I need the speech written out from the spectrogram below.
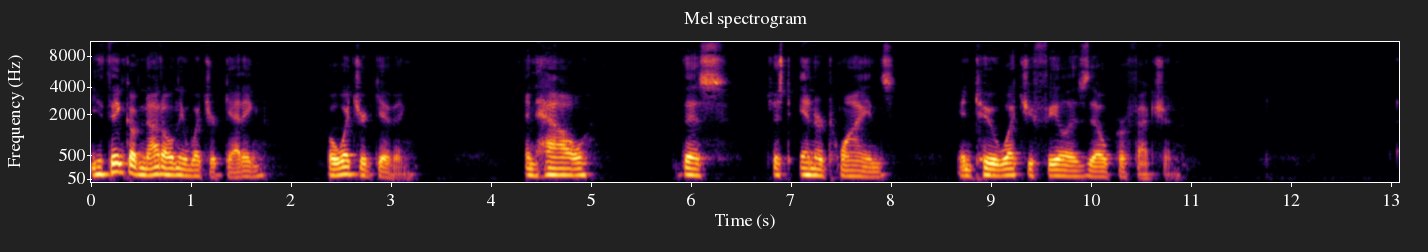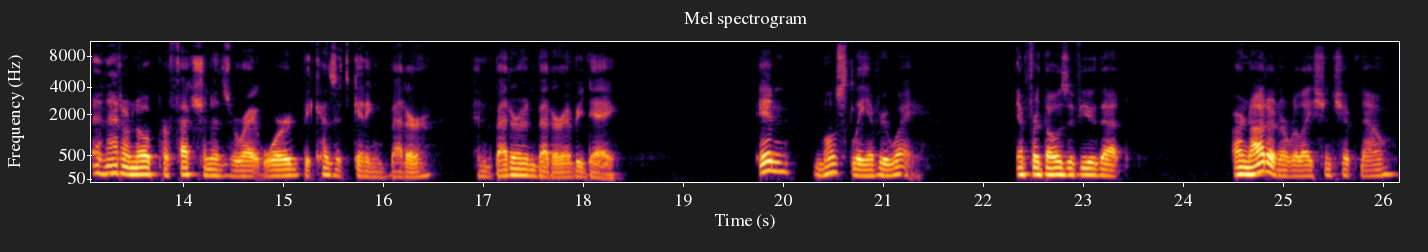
You think of not only what you're getting, but what you're giving, and how this just intertwines into what you feel as though perfection. And I don't know if perfection is the right word because it's getting better and better and better every day in mostly every way. And for those of you that are not in a relationship now,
